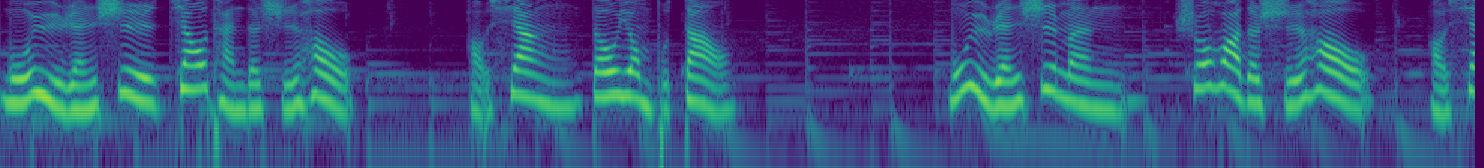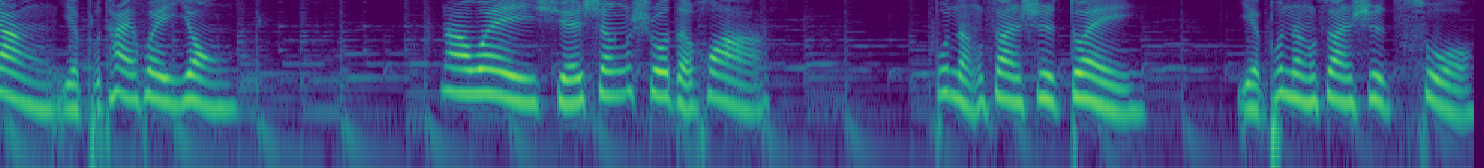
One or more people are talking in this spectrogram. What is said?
母语人士交谈的时候，好像都用不到。母语人士们说话的时候，好像也不太会用。那位学生说的话，不能算是对，也不能算是错，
